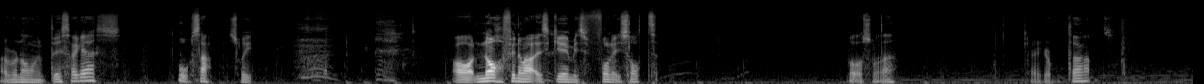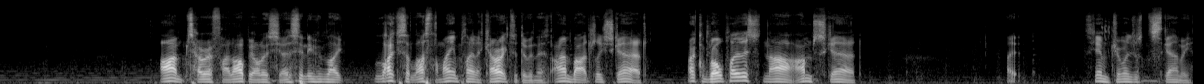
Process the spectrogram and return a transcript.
I run along this, I guess. Oh, sap, sweet. Oh, nothing about this game is fun. It's all. Put something there. Okay, grab that. I'm terrified. I'll be honest. I didn't even like. Like I said last time, I ain't playing a character doing this. I'm actually scared. I could roleplay this. Nah, I'm scared. Like, this game generally just scare me.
